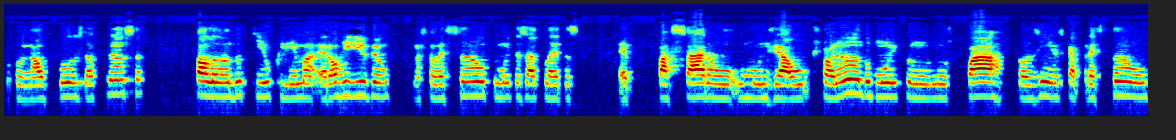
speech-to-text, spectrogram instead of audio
do Jornal Plus da França, falando que o clima era horrível na seleção, que muitas atletas é, passaram o Mundial chorando muito nos quartos, sozinhas, que a pressão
